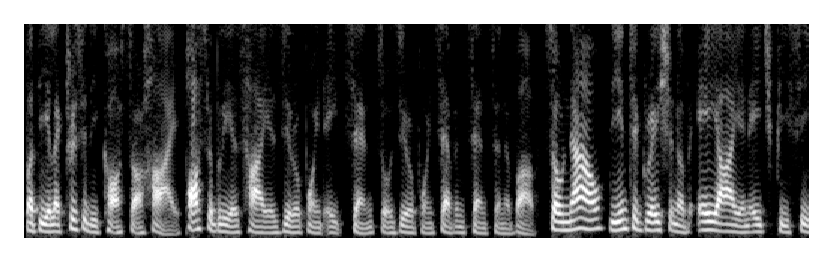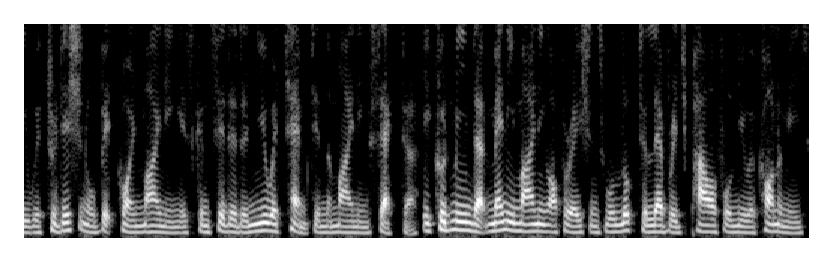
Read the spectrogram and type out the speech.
but the electricity costs are high, possibly as high as 0.8 cents or 0.7 cents and above. So now, the integration of AI and HPC with traditional Bitcoin mining is considered a new attempt in the mining sector. It could mean that many mining operations will look to leverage powerful new economies economies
